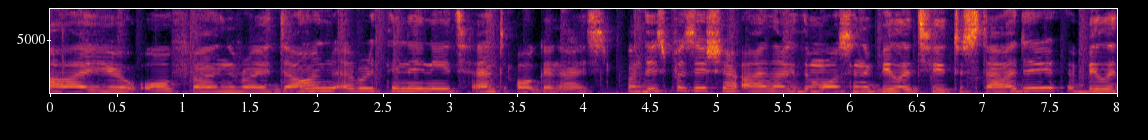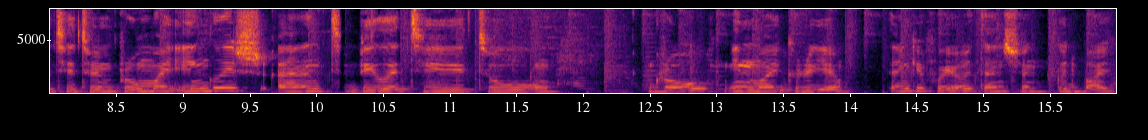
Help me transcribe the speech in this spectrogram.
I often write down everything I need and organize. On this position, I like the most an ability to study, ability to improve my English, and ability to grow in my career. Thank you for your attention. Goodbye.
